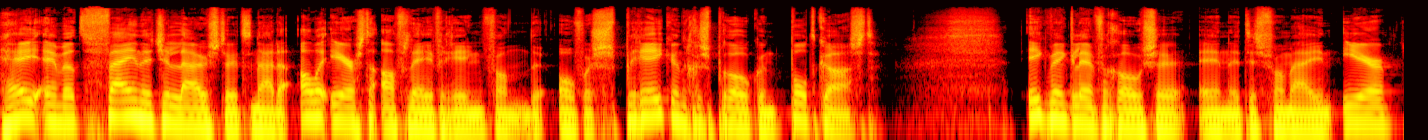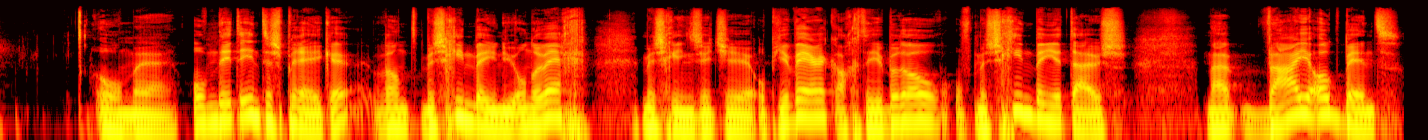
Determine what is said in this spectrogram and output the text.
Hey, en wat fijn dat je luistert naar de allereerste aflevering van de Over Spreken Gesproken podcast. Ik ben Glenn Vergozen en het is voor mij een eer om, eh, om dit in te spreken. Want misschien ben je nu onderweg, misschien zit je op je werk, achter je bureau of misschien ben je thuis. Maar waar je ook bent,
